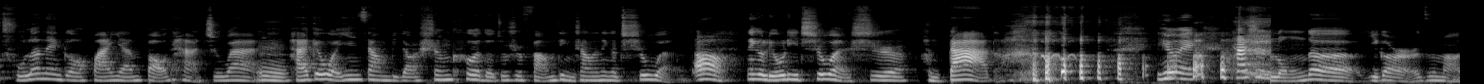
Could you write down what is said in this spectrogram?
除了那个华严宝塔之外，嗯，还给我印象比较深刻的就是房顶上的那个螭吻啊，那个琉璃螭吻是很大的，因为他是龙的一个儿子嘛。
